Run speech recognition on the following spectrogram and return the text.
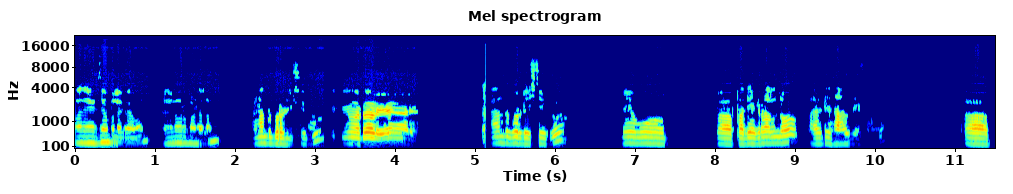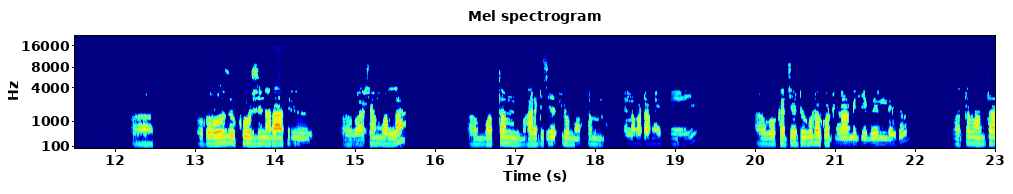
మాది గ్రామం మండలం అనంతపురం డిస్టిక్ అనంతపురం డిస్టిక్ మేము పది ఎకరాల్లో అరటి సాగు చేసాము ఒకరోజు కూర్చున్న ఒక రోజు రాత్రి వర్షం వల్ల మొత్తం అరటి చెట్లు మొత్తం నిలవటం అయిపోయాయి. ఒక చెట్టు కూడా కొట్టడానికి వీలు లేదు మొత్తం అంతా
